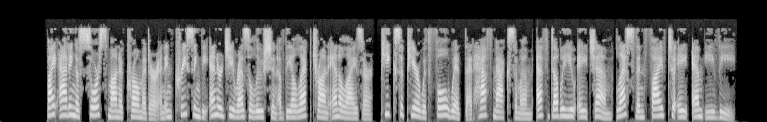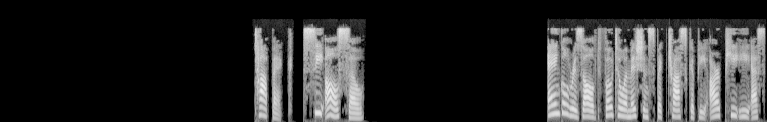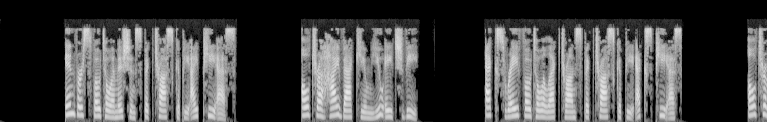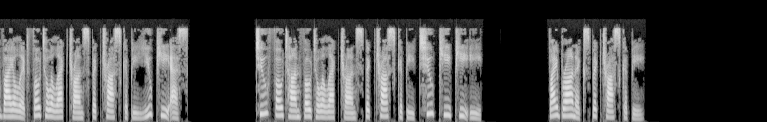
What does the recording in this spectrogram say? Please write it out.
By adding a source monochromator and increasing the energy resolution of the electron analyzer, peaks appear with full width at half maximum FWHM less than 5 to 8 MeV. Topic. See also Angle resolved photoemission spectroscopy ARPES Inverse photoemission spectroscopy IPS Ultra-high vacuum UHV X-ray photoelectron spectroscopy XPS Ultraviolet photoelectron spectroscopy UPS Two-photon photoelectron spectroscopy 2 PPE Vibronic spectroscopy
